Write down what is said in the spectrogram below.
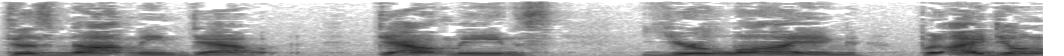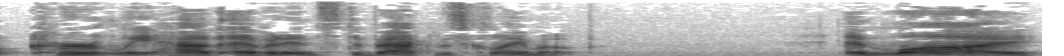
does not mean doubt. Doubt means you're lying, but I don't currently have evidence to back this claim up. And lie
